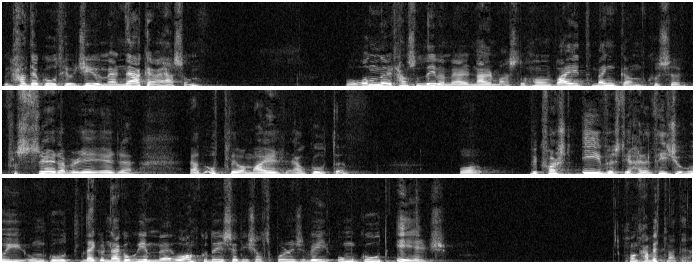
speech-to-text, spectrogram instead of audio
Vi halde god til å give meg nækka av hæsson. Og under er han som lever meg nærmast, og hon veit mengan hvordan frustrera vi er at oppleva meir av gode. Og vi kvarst ivest i hele tidsje ui om god legger nægge ui meg, og anker det sier de kjalt spørsmål vi om god er. Hon kan vittna det.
